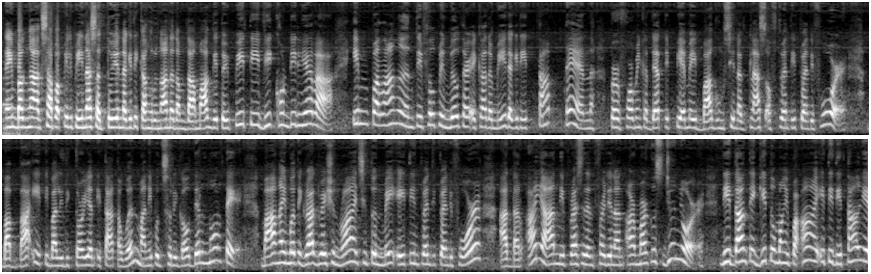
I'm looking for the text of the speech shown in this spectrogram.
Naimbag nga agsapa Pilipinas at tuyan nagiti kang runana damdamag dito'y PTV Cordillera. Imparangan ti Philippine Military Academy dagiti top 10 performing cadet ti PMA bagong sinag class of 2024. Babae ti valedictorian itatawan manipod Surigao del Norte. Maangay mo ti graduation rites inton May 18, 2024 at darayan ni President Ferdinand R. Marcos Jr. Ni Dante Gito Mangipaay iti detalye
